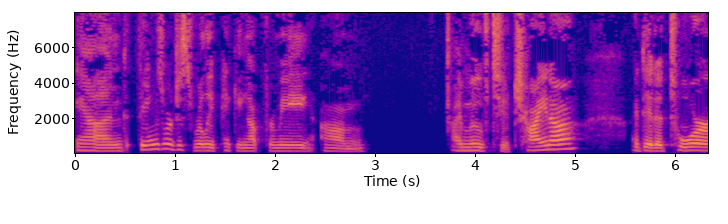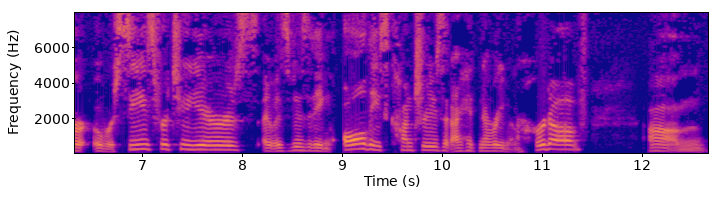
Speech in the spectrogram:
and things were just really picking up for me. Um, I moved to China. I did a tour overseas for two years. I was visiting all these countries that I had never even heard of. Um,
